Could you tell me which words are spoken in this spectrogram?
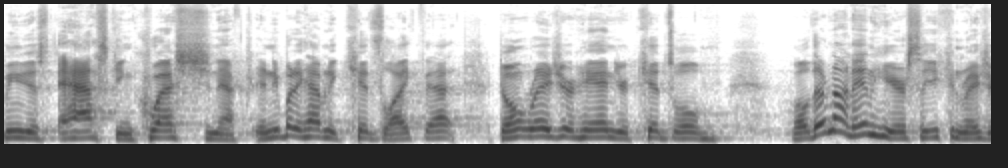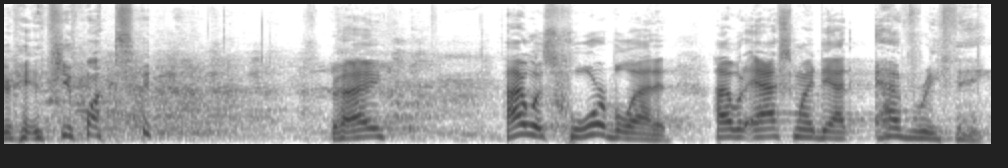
mean, just asking question after. Anybody have any kids like that? Don't raise your hand, your kids will, well, they're not in here, so you can raise your hand if you want to, right? I was horrible at it. I would ask my dad everything.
